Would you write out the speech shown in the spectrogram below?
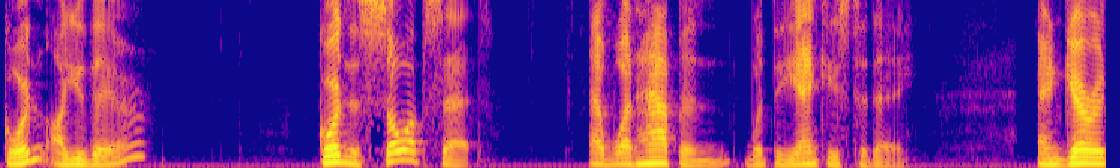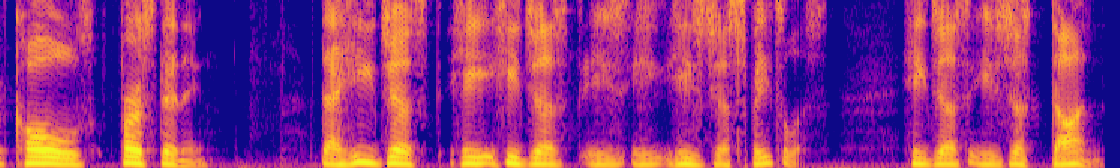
Gordon, are you there? Gordon is so upset at what happened with the Yankees today and Gerrit Cole's first inning that he just he he just he's he, he's just speechless. He just he's just done.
